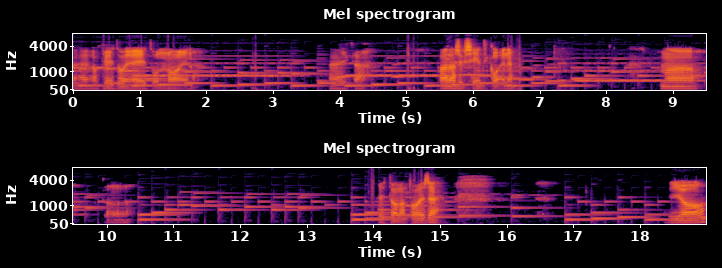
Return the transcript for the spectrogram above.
Ei, Okei, toi ei tuu noin. Eikä. Laitetaan yksi hintkoinen. No... ka- Nyt ollaan toisen. Joo.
